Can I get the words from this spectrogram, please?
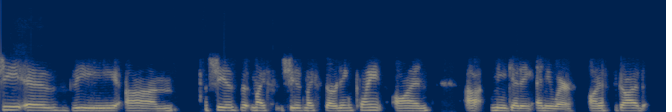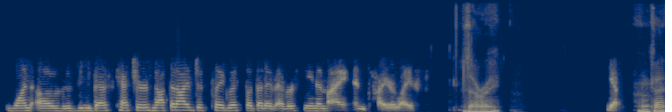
she is the um she is the, my she is my starting point on uh, me getting anywhere honest to god one of the best catchers not that i've just played with but that i've ever seen in my entire life Is that right? Yep. Okay.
